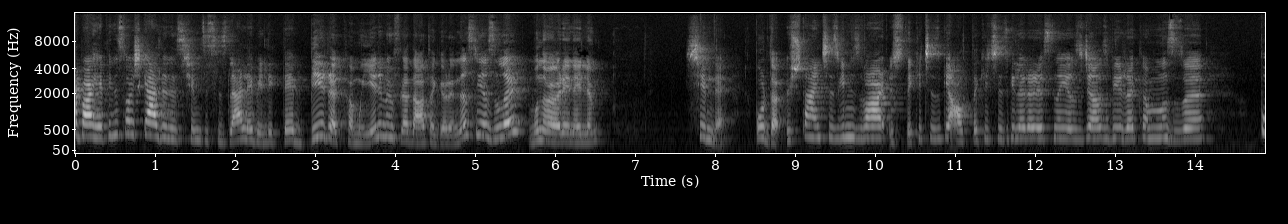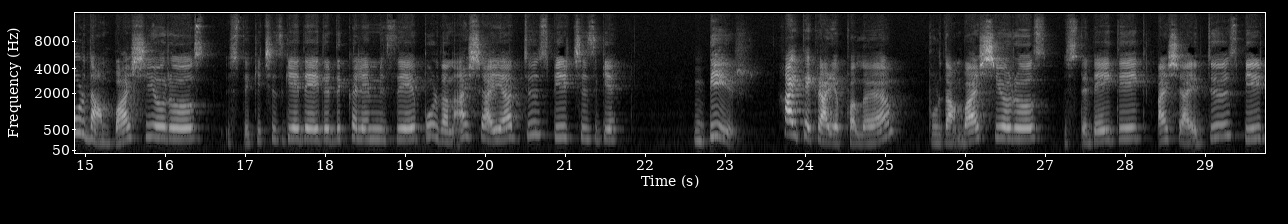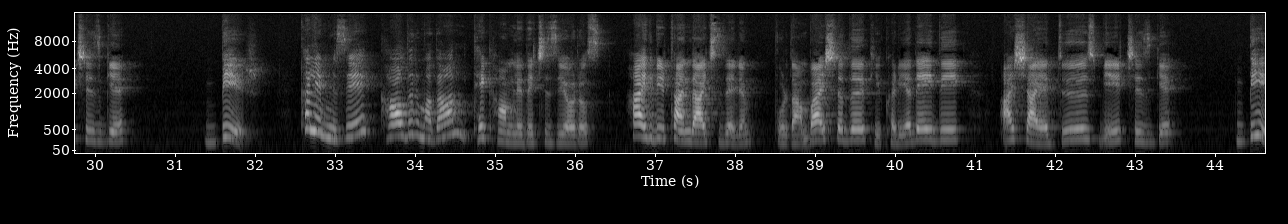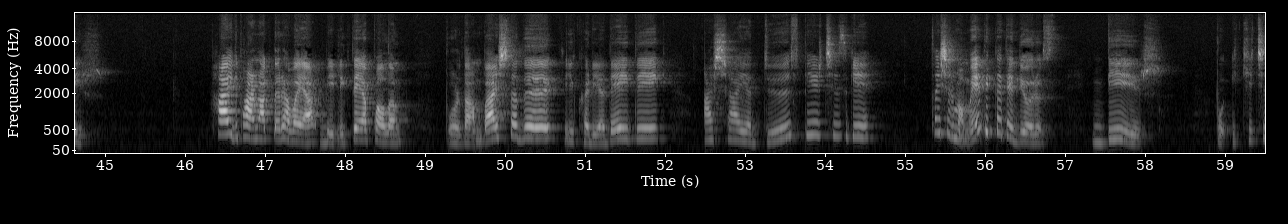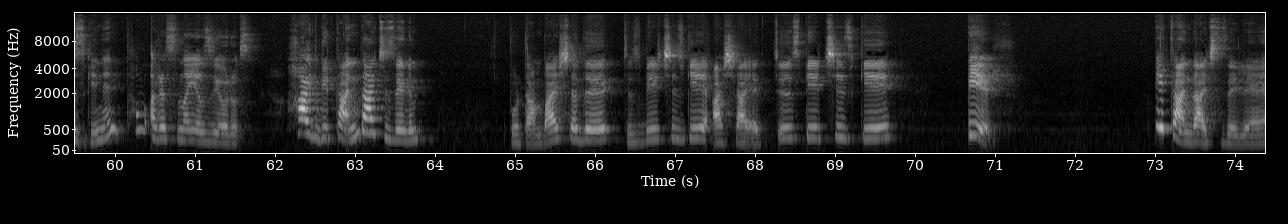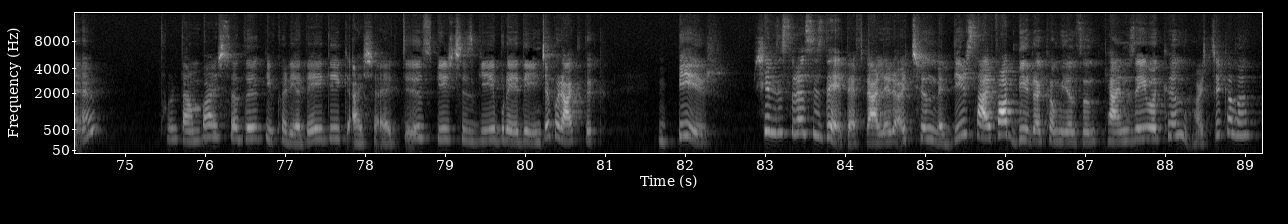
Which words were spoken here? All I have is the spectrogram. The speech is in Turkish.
merhaba, hepiniz hoş geldiniz. Şimdi sizlerle birlikte bir rakamı yeni müfredata göre nasıl yazılır bunu öğrenelim. Şimdi burada 3 tane çizgimiz var. Üstteki çizgi, alttaki çizgiler arasında yazacağız bir rakamımızı. Buradan başlıyoruz. Üstteki çizgiye değdirdik kalemimizi. Buradan aşağıya düz bir çizgi. 1. Hay tekrar yapalım. Buradan başlıyoruz. Üste değdik. Aşağıya düz bir çizgi. 1. Kalemimizi kaldırmadan tek hamlede çiziyoruz. Haydi bir tane daha çizelim. Buradan başladık. Yukarıya değdik. Aşağıya düz bir çizgi. 1. Haydi parmakları havaya. Birlikte yapalım. Buradan başladık. Yukarıya değdik. Aşağıya düz bir çizgi. Taşırmamaya dikkat ediyoruz. 1. Bu iki çizginin tam arasına yazıyoruz. Haydi bir tane daha çizelim. Buradan başladık. Düz bir çizgi, aşağıya düz bir çizgi. 1. Bir tane daha çizelim. Buradan başladık, yukarıya değdik, aşağıya düz bir çizgi, buraya değince bıraktık. 1. Şimdi sıra sizde. Defterleri açın ve bir sayfa bir rakamı yazın. Kendinize iyi bakın. Hoşçakalın.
